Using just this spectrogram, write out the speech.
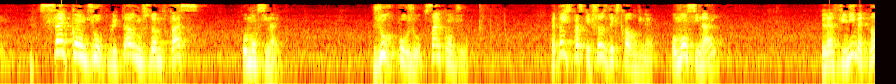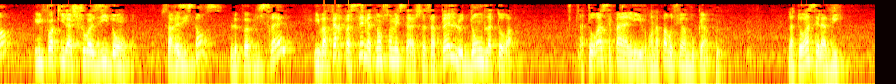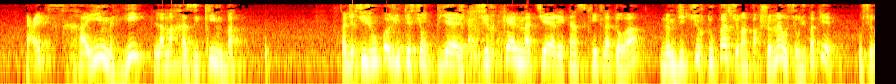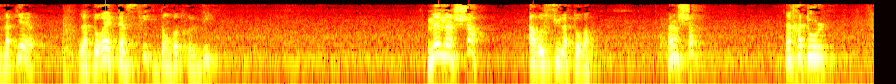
50 jours plus tard, nous sommes face au mont Sinaï. Jour pour jour, 50 jours. Maintenant, il se passe quelque chose d'extraordinaire. Au mont Sinaï, l'infini maintenant, une fois qu'il a choisi donc sa résistance, le peuple d'Israël, il va faire passer maintenant son message. Ça s'appelle le don de la Torah. La Torah, c'est pas un livre, on n'a pas reçu un bouquin. La Torah, c'est la vie. C'est-à-dire, si je vous pose une question piège, sur quelle matière est inscrite la Torah, ne me dites surtout pas sur un parchemin ou sur du papier, ou sur de la pierre. La Torah est inscrite dans votre vie. Même un chat a reçu la Torah. Un chat. Un chatoul.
